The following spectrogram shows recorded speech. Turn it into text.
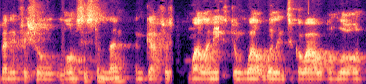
beneficial loan system then. And Gaffer's done well, and he's done well, willing to go out on loan.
